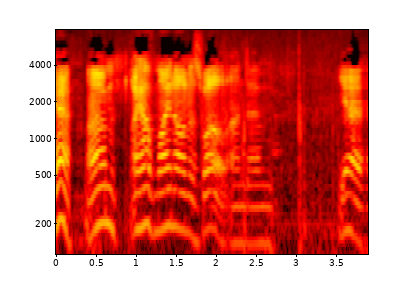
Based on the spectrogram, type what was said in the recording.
Yeah, um, I have mine on as well, and um, yeah,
